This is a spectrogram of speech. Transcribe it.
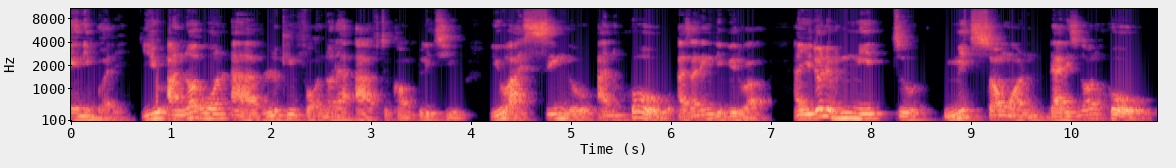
anybody. You are not one half looking for another half to complete you. You are single and whole as an individual. And you don't even need to meet someone that is not whole,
